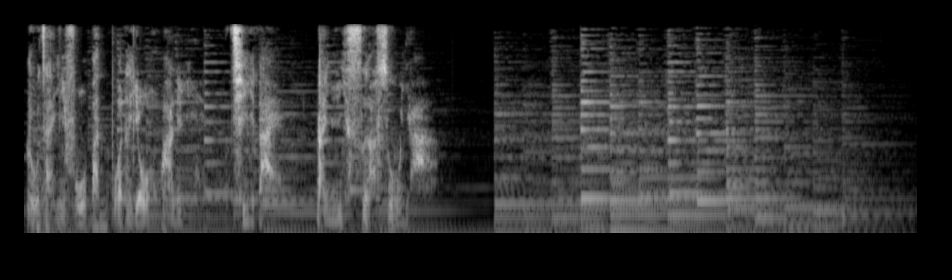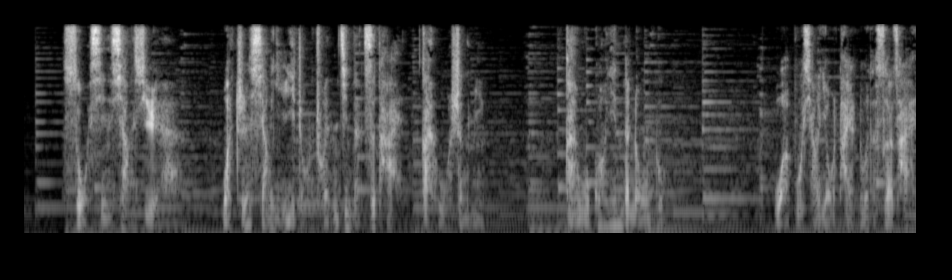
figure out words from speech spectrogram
如在一幅斑驳的油画里，期待那一色素雅。素心向雪，我只想以一种纯净的姿态感悟生命，感悟光阴的浓度。我不想有太多的色彩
